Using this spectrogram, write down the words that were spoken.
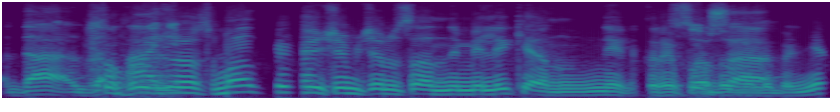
да, да, Хуже с Малковичем, чем с Анной Меликян, некоторые Слушай, подумали а- бы, нет?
